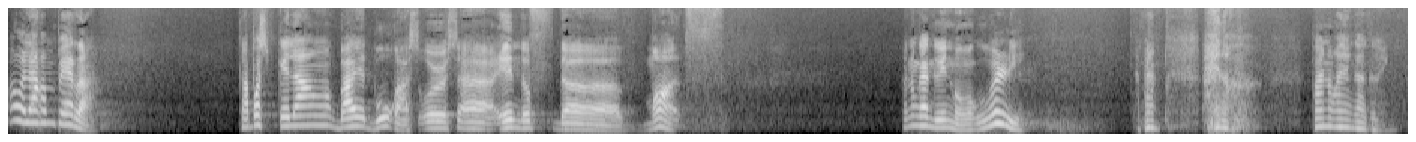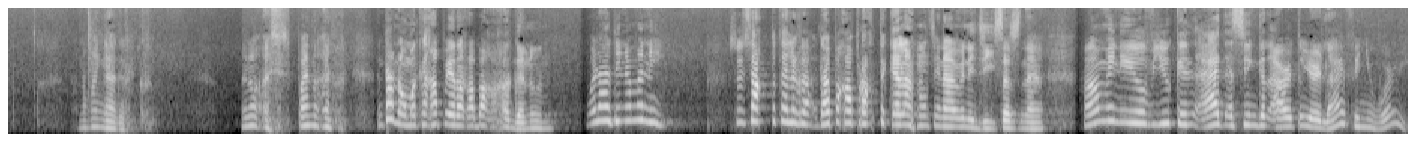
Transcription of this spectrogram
Oh, wala kang pera. Tapos kailangan magbayad bukas or sa end of the month. Anong gagawin mo? Mag-worry. Parang, ay no, paano kayang gagawin? Ano kayang gagawin ko? Ano, as, paano, ano? Ang tanong, magkakapera ka ba kakaganon? Wala din naman eh. So, sakto talaga. Napaka-practical lang nung sinabi ni Jesus na, how many of you can add a single hour to your life when you worry?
